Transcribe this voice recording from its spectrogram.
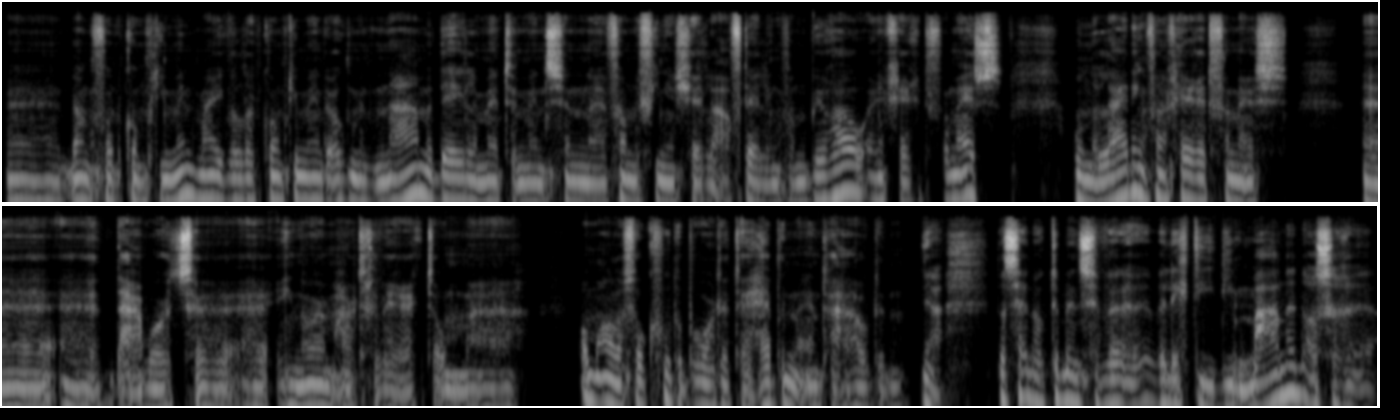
Uh, dank voor het compliment, maar ik wil dat compliment ook met name delen met de mensen van de financiële afdeling van het bureau en Gerrit van Es, onder leiding van Gerrit van Es. daar wordt enorm hard gewerkt om om alles ook goed op orde te hebben en te houden. Ja, dat zijn ook de mensen wellicht die, die manen als er eh,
